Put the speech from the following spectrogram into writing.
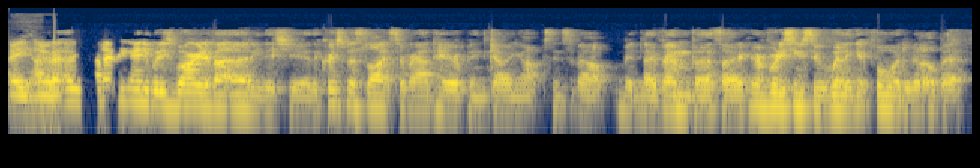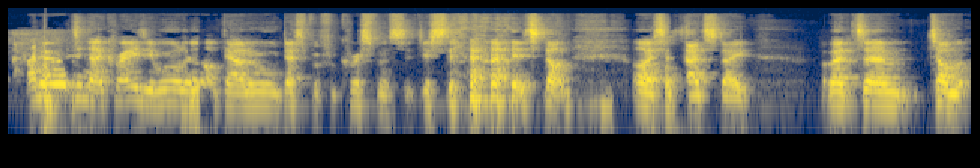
hey ho. I don't, I don't think anybody's worried about early this year. The Christmas lights around here have been going up since about mid-November, so everybody seems to be willing it forward a little bit. I know, isn't that crazy? We're all in lockdown and we're all desperate for Christmas. It just, it's not. Oh, it's a sad state. But um, Tom,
